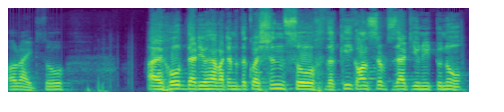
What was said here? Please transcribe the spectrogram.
All right. So I hope that you have attempted the question. So the key concepts that you need to know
